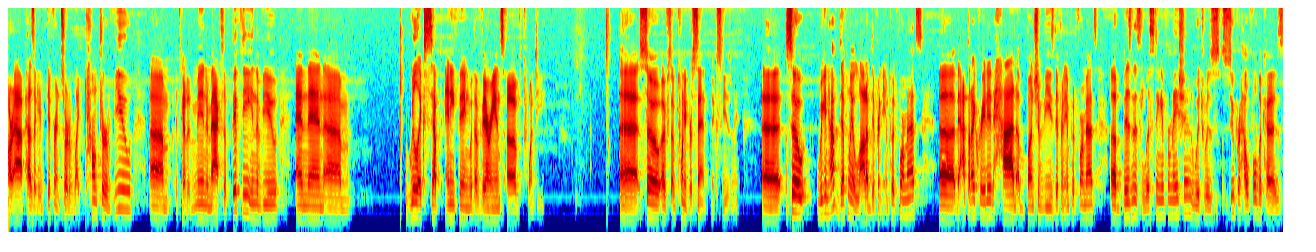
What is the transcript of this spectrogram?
our app has like a different sort of like counter view. Um, it's got a min and max of 50 in the view, and then um, we'll accept anything with a variance of 20. Uh, so of, of 20%, excuse me. Uh, so we can have definitely a lot of different input formats. Uh, the app that I created had a bunch of these different input formats. Uh, business listing information, which was super helpful because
